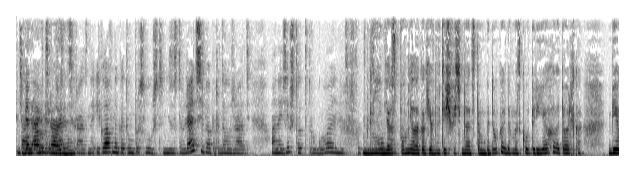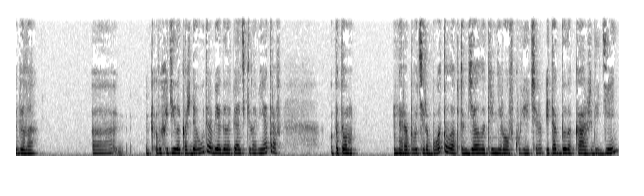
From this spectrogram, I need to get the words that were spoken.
да, тебе нравится разное. нравится разное. И главное к этому прислушаться, не заставлять себя продолжать, а найти что-то другое, найти что-то Блин, новое. я вспомнила, как я в 2018 году, когда в Москву переехала только, бегала Э, выходила каждое утро, бегала 5 километров, а потом на работе работала, а потом делала тренировку вечером. И так было каждый день,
